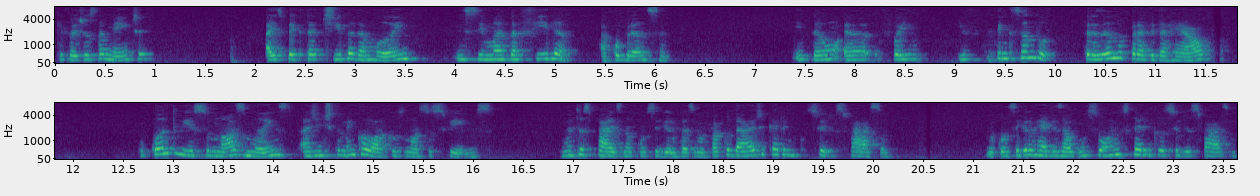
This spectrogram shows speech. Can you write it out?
que foi justamente a expectativa da mãe em cima da filha, a cobrança. Então, é, foi pensando, trazendo para a vida real, o quanto isso nós mães, a gente também coloca os nossos filhos. Muitos pais não conseguiram fazer uma faculdade, querem que os filhos façam. Não conseguiram realizar alguns sonhos, querem que os filhos façam.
